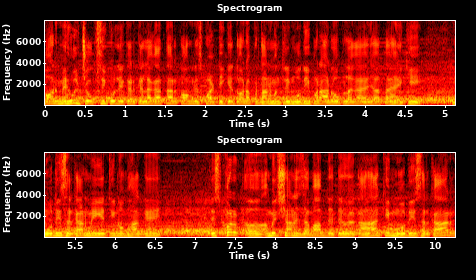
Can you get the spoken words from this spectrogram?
और मेहुल चौकसी को लेकर के लगातार कांग्रेस पार्टी के द्वारा प्रधानमंत्री मोदी पर आरोप लगाया जाता है कि मोदी सरकार में ये तीनों भाग गए इस पर अमित शाह ने जवाब देते हुए कहा कि मोदी सरकार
